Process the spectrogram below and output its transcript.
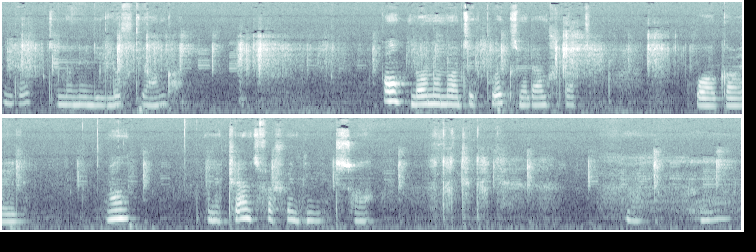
findet, die man in die Luft jagen kann. Oh, 99 Bricks mit einem Schlag. Boah, geil. Ja, meine Chance verschwinden. So. Die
